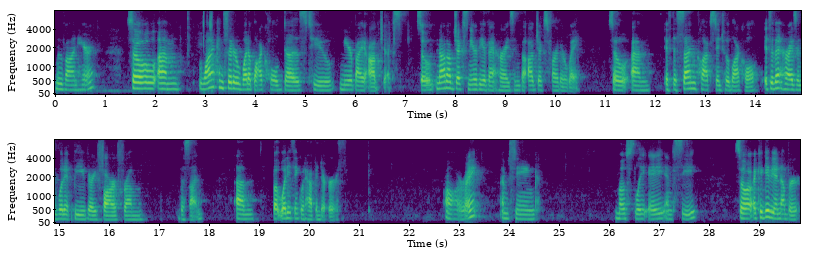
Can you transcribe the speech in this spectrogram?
Move on here. So um, want to consider what a black hole does to nearby objects. So not objects near the event horizon, but objects farther away. So um, if the sun collapsed into a black hole, its event horizon wouldn't be very far from the sun. Um, but what do you think would happen to Earth? All right, I'm seeing mostly A and C. So I could give you a number.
